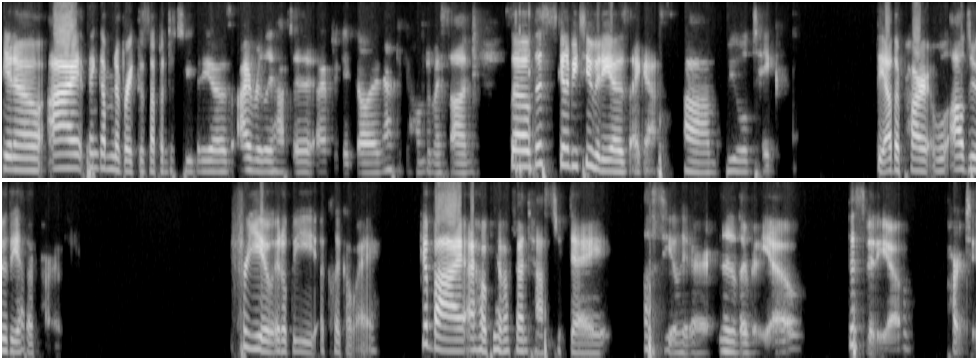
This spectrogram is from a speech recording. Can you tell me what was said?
You know, I think I'm going to break this up into two videos. I really have to, I have to get going. I have to get home to my son. So this is going to be two videos, I guess. Um, we will take the other part, well, I'll do the other part. For you, it'll be a click away. Goodbye. I hope you have a fantastic day. I'll see you later in another video. This video, part two.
